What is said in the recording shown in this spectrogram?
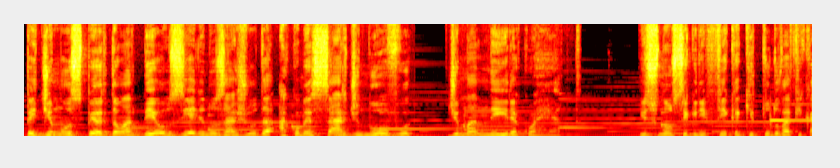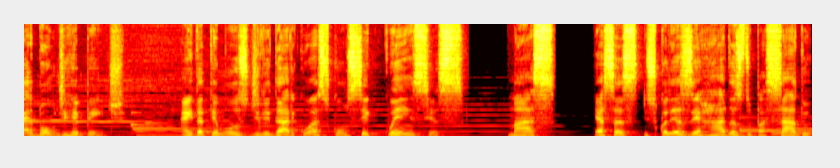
pedimos perdão a Deus e Ele nos ajuda a começar de novo de maneira correta. Isso não significa que tudo vai ficar bom de repente. Ainda temos de lidar com as consequências, mas essas escolhas erradas do passado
